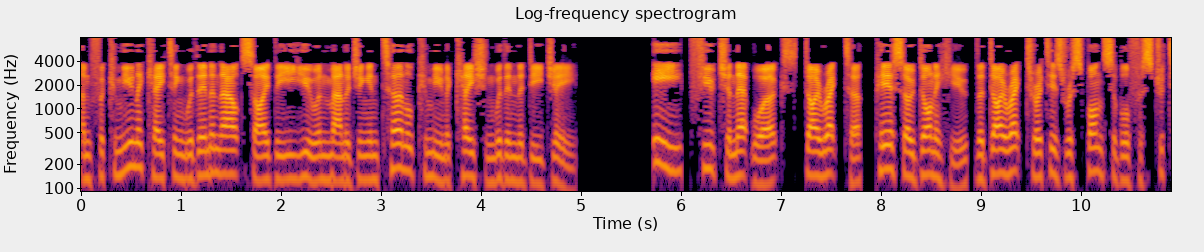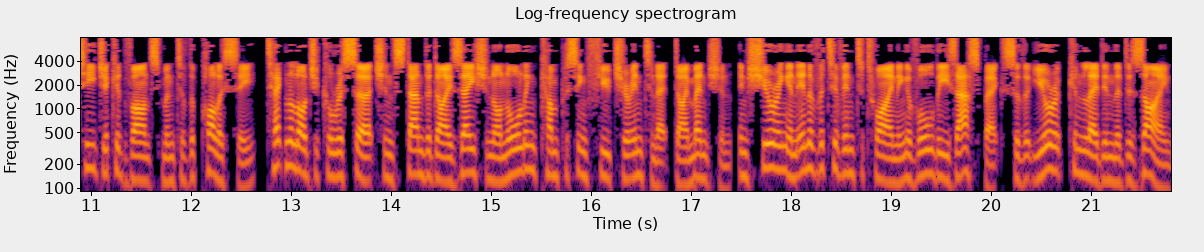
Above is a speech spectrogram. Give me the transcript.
and for communicating within and outside the EU and managing internal communication within the DG. E. Future Networks Director, Pearse O'Donohue The Directorate is responsible for strategic advancement of the policy, technological research and standardization on all-encompassing future Internet dimension, ensuring an innovative intertwining of all these aspects so that Europe can lead in the design,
